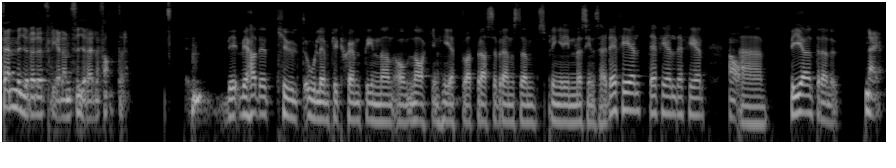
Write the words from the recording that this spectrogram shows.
Fem myror är fler än fyra elefanter. Mm. Vi, vi, hade ett kul olämpligt skämt innan om nakenhet och att Brasse Brännström springer in med sin så här, det är fel, det är fel, det är fel. Ja. Uh, vi gör inte det nu. Nej.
